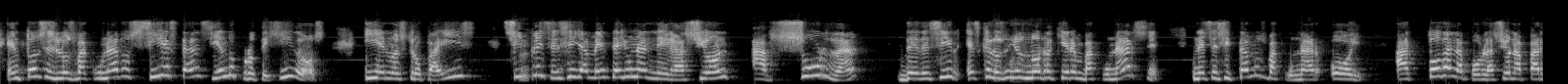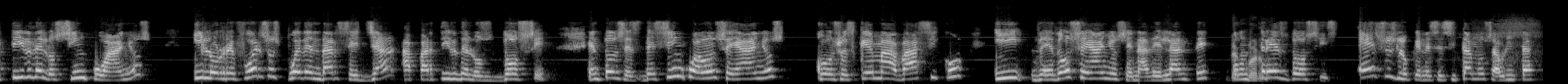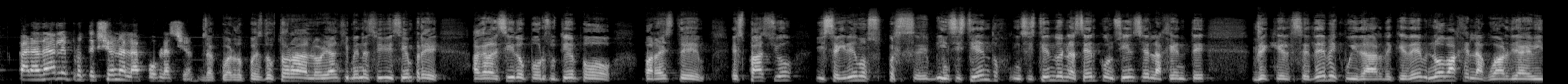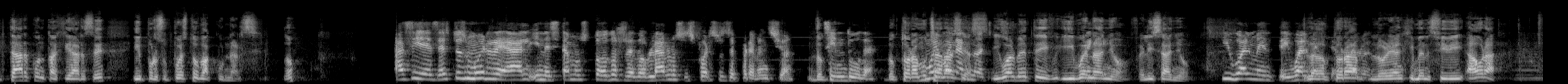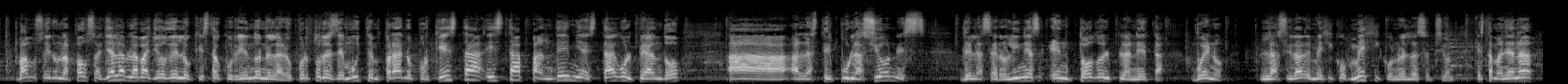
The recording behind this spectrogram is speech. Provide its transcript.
Entonces, los vacunados sí están siendo protegidos y en nuestro país, simple y sencillamente, hay una negación absurda de decir es que los niños no requieren vacunarse. Necesitamos vacunar hoy a toda la población a partir de los cinco años y los refuerzos pueden darse ya a partir de los doce. Entonces, de cinco a once años, con su esquema básico y de 12 años en adelante con tres dosis. Eso es lo que necesitamos ahorita para darle protección a la población. De acuerdo. Pues doctora Lorian Jiménez Fibi, siempre agradecido por su tiempo para este espacio y seguiremos pues eh, insistiendo, insistiendo en hacer conciencia en la gente de que se debe cuidar, de que debe, no baje la guardia, evitar contagiarse y por supuesto vacunarse, ¿no? Así es, esto es muy real y necesitamos todos redoblar los esfuerzos de prevención, sin duda. Doctora, muchas gracias. Igualmente y, buen año, feliz año. Igualmente, igualmente. La doctora Lorian Jiménez Fibi. Ahora, vamos a ir a una pausa. Ya le hablaba yo de lo que está ocurriendo en el aeropuerto desde muy temprano, porque esta, esta pandemia está golpeando a, a las tripulaciones de las aerolíneas en todo el planeta. Bueno, la Ciudad de México, México no es la excepción. Esta mañana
